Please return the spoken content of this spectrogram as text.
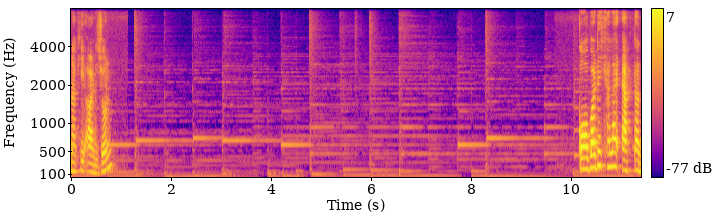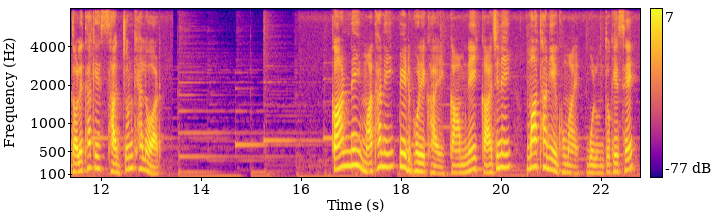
নাকি আটজন? কবাডি খেলায় একটা দলে থাকে সাতজন খেলোয়াড়। কান নেই, মাথা নেই, পেট ভরে খায়, কাম নেই, কাজ নেই, মাথা নিয়ে ঘুমায়, বলুন তো কে সে?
